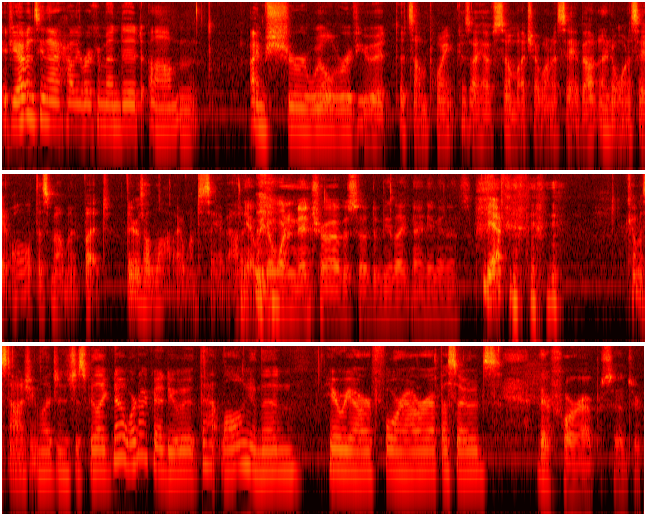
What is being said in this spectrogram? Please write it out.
if you haven't seen that, I highly recommend it. Um, I'm sure we'll review it at some point because I have so much I want to say about it, and I don't want to say it all at this moment, but there's a lot I want to say about it. Yeah, we don't want an intro episode to be like ninety minutes. Yeah. Come astonishing legends, just be like, no, we're not going to do it that long, and then here we are, four hour episodes. Their four episodes are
